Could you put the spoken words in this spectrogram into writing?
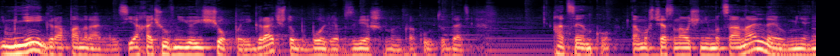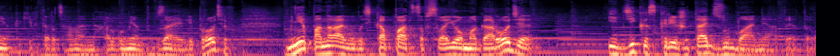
И мне игра понравилась. Я хочу в нее еще поиграть, чтобы более взвешенную какую-то дать оценку, потому что сейчас она очень эмоциональная, у меня нет каких-то рациональных аргументов за или против. Мне понравилось копаться в своем огороде и дико скрежетать зубами от этого.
